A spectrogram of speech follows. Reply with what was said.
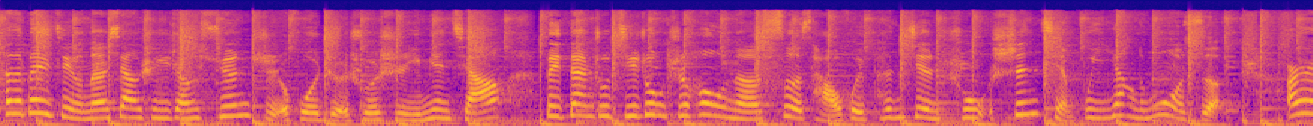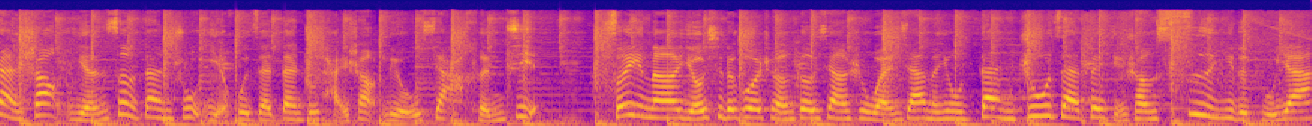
它的背景呢，像是一张宣纸或者说是一面墙，被弹珠击中之后呢，色槽会喷溅出深浅不一样的墨色，而染上颜色的弹珠也会在弹珠台上留下痕迹。所以呢，游戏的过程更像是玩家们用弹珠在背景上肆意的涂鸦，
